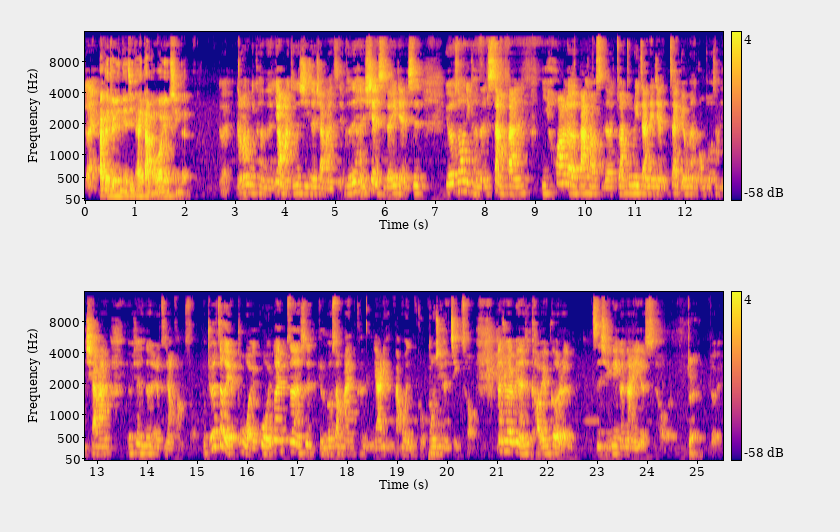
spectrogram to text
对，他可能觉得你年纪太大了，我要用新的。对，然后你可能要么就是牺牲下班时间，可是很现实的一点是，有的时候你可能上班，你花了八小时的专注力在那件在原本的工作上，你下班有些人真的就只想放松。我觉得这个也不为过，因为真的是有时候上班可能压力很大，或者你东西很紧凑，那就会变成是考验个人执行力跟耐力的时候了。对对，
